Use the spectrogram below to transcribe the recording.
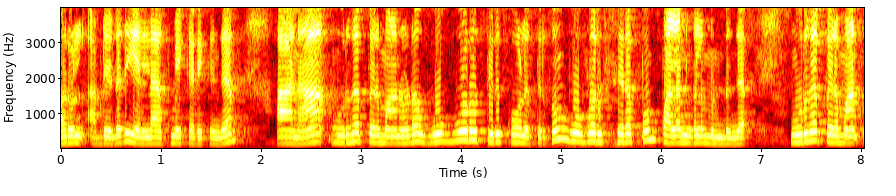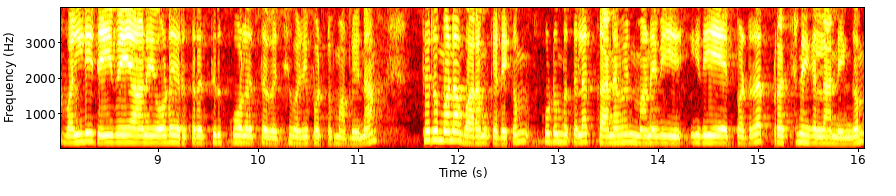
அருள் அப்படின்றது எல்லாருக்குமே கிடைக்குங்க. ஆனால் முருகப்பெருமானோட ஒவ்வொரு திருக்கோலத்திற்கும் ஒவ்வொரு சிறப்பும் பலன்களும் உண்டுங்க. முருகப்பெருமான் வள்ளி தெய்வ யானையோடு இருக்கிற திருக்கோலத்தை வச்சு வழிபட்டோம் அப்படின்னா திருமண வரம் கிடைக்கும். குடும்பத்தில் கணவன் மனைவி இடையே ஏற்படுற பிரச்சனைகள்லாம் நீங்கும்.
